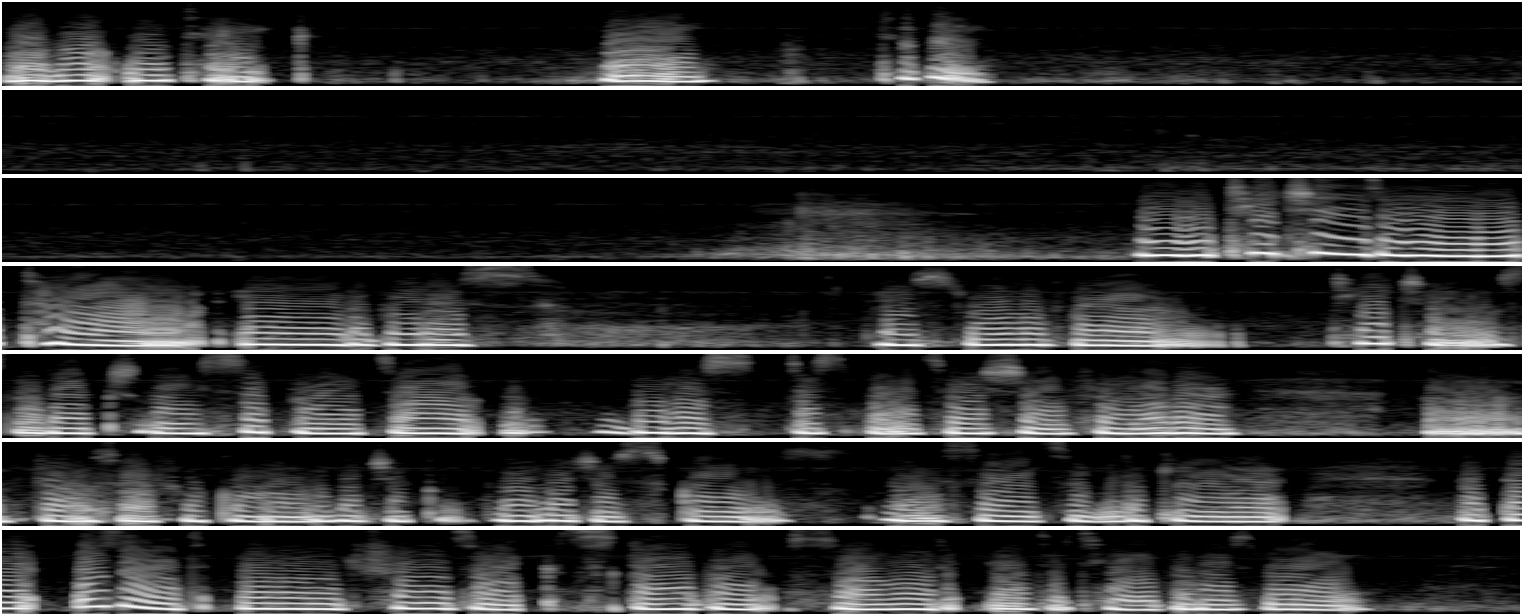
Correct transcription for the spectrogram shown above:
of what we take me to be. the teachings of Anatta in the Buddhist is one of the teachings that actually separates out Buddhist dispensation from other uh, philosophical and religious schools in the sense of looking at that there isn't an intrinsic, stable, solid entity that is me,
